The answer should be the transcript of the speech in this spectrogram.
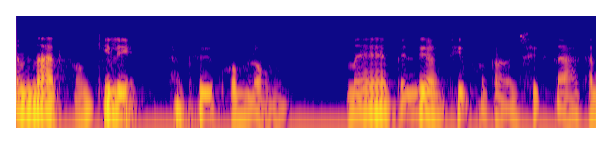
อำนาจของกิเลสก็คือความหลง แม้เป็นเรื่องที่พวกเราศึกษากัน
